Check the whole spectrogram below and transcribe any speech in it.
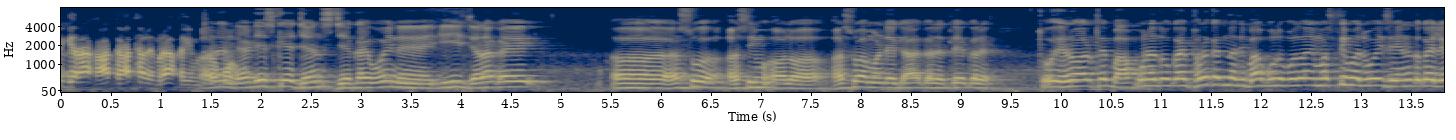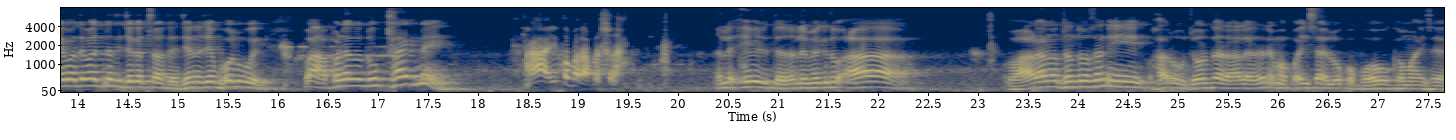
કઈ રાખ હાથ હાથાળીમાં રાખે એમ અરે લેડીઝ કે જેન્ટ્સ જે કઈ હોય ને એ જરા કાંઈ હસવું હસી હસવા માંડે કે આ કરે તે કરે. તો એનો અર્થ એ બાપુને તો કાંઈ ફરક જ નથી. બાપુ તો પોતાની મસ્તીમાં જ હોય છે એને તો કાંઈ લેવા દેવા જ નથી જગત સાથે જેને જે બોલવું હોય. પણ આપણને તો દુઃખ થાય જ નહીં? હા એ તો બરાબર છે. એટલે એવી રીતે એટલે મેં કીધું આ વાળાનો ધંધો છે ને એ સારું જોરદાર હાલે છે ને એમાં પૈસા લોકો બહુ કમાય છે.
